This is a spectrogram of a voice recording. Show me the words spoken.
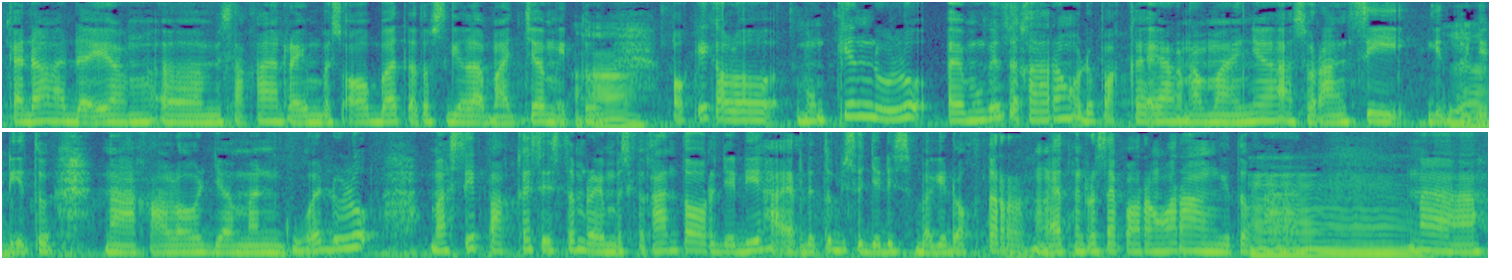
kadang ada yang eh, misalkan reimburse obat atau segala macam itu Ah. oke kalau mungkin dulu eh mungkin sekarang udah pakai yang namanya asuransi gitu Iya. jadi itu nah kalau zaman gua dulu masih pakai sistem reimburse ke kantor jadi HRD tuh bisa jadi sebagai dokter ngeliatin resep orang-orang gitu kan Hmm, nah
